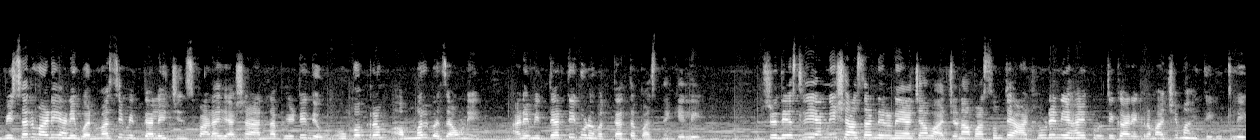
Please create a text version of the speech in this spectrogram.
विसरवाडी आणि वनवासी विद्यालय चिंचपाडा या शाळांना भेटी देऊन उपक्रम अंमलबजावणी आणि विद्यार्थी गुणवत्ता तपासणी केली. श्री देसले यांनी शासन निर्णयाच्या वाचनापासून ते आठवडेनिहाय कृती कार्यक्रमाची माहिती घेतली.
